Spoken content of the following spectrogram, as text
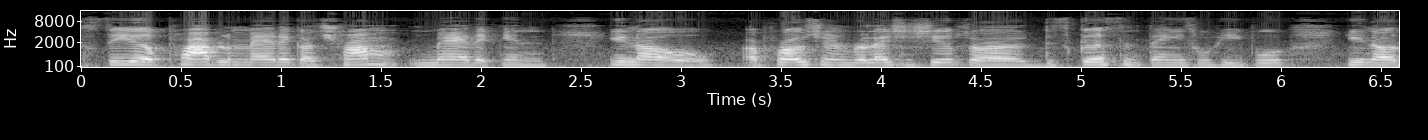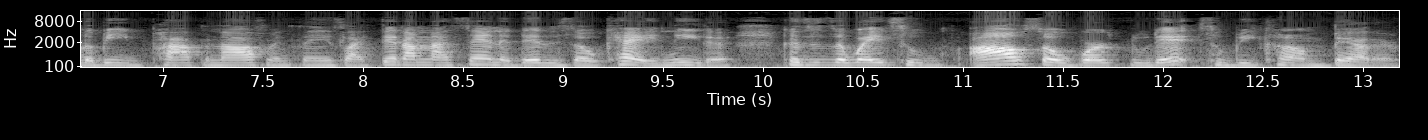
still problematic or traumatic and you know approaching relationships or discussing things with people you know to be popping off and things like that. I'm not saying that that is okay neither because it's a way to also work through that to become better.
